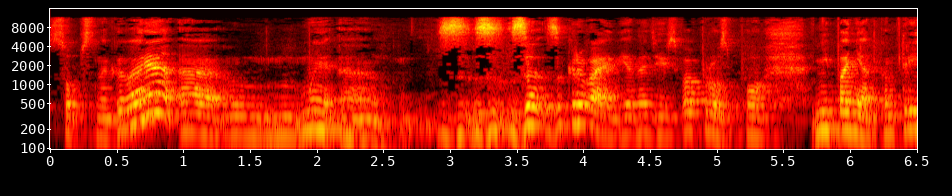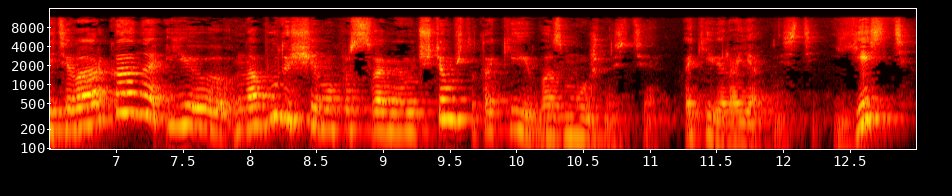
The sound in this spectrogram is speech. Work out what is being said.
собственно говоря, э, мы э, закрываем, я надеюсь, вопрос по непоняткам третьего аркана и э, на будущее мы просто с вами учтем, что такие возможности, такие вероятности есть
